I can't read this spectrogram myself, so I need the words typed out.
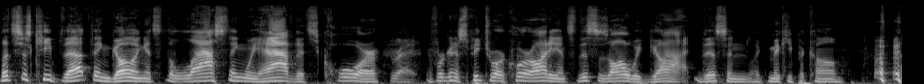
let's just keep that thing going. It's the last thing we have that's core. Right. If we're going to speak to our core audience, this is all we got. This and like Mickey Picone.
